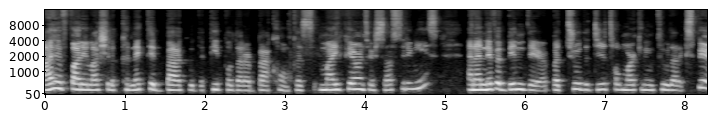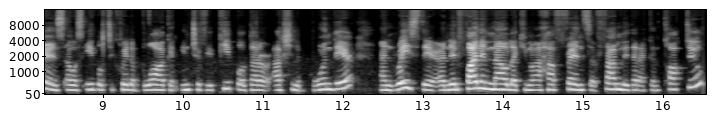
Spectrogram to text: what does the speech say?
I have finally actually connected back with the people that are back home because my parents are South Sudanese and I never been there. But through the digital marketing, through that experience, I was able to create a blog and interview people that are actually born there and raised there. And then finally now, like you know, I have friends or family that I can talk to,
